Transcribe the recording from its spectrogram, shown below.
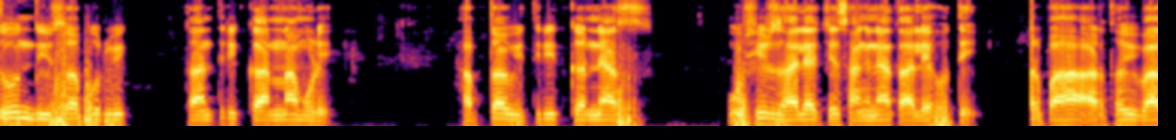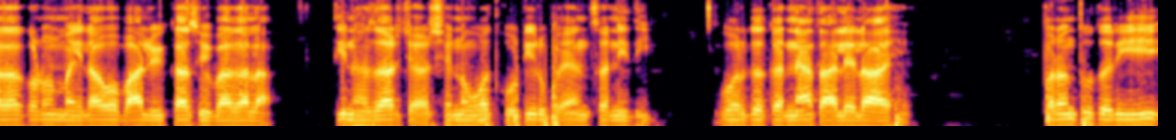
दोन दिवसापूर्वी तांत्रिक कारणामुळे हप्ता वितरित करण्यास उशीर झाल्याचे सांगण्यात आले होते. तर पहा अर्थ विभागाकडून महिला व बालविकास विभागाला तीन हजार चारशे नव्वद कोटी रुपयांचा निधी वर्ग करण्यात आलेला आहे. परंतु तरीही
